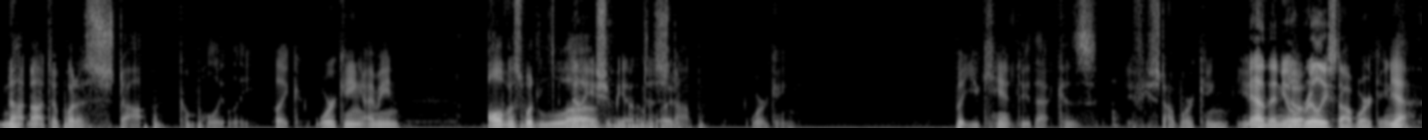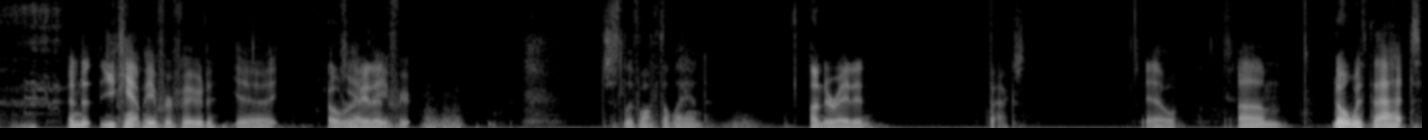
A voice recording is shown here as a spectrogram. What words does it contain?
not not to put a stop completely. Like working, I mean, all of us would love no, you should be to stop working, but you can't do that because if you stop working, you, Yeah, then you'll No. really stop working. yeah, and you can't pay for food. Yeah, you can't pay for. Your, just live off the land. underrated. Facts. Yeah, well, Um, no, with that,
